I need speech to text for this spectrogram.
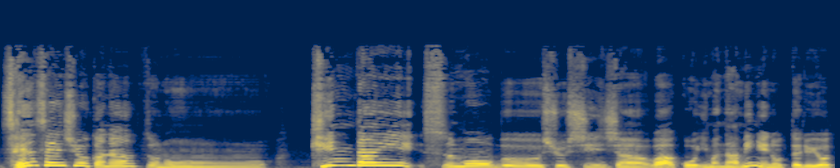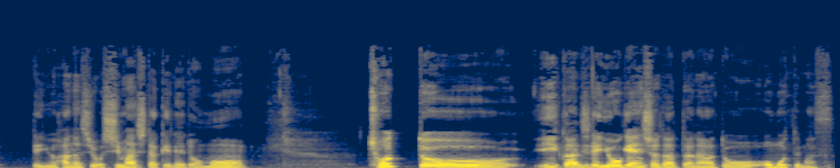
先々週かなその、近代相撲部出身者は、こう、今波に乗ってるよっていう話をしましたけれども、ちょっと、いい感じで予言者だったなと思ってます。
